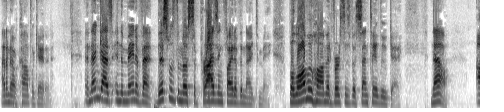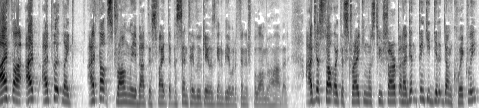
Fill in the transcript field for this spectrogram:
I don't know. Complicated. And then, guys, in the main event, this was the most surprising fight of the night to me Belal Muhammad versus Vicente Luque. Now, I thought, I, I put like I felt strongly about this fight that Vicente Luque was going to be able to finish Belal Muhammad. I just felt like the striking was too sharp, and I didn't think he'd get it done quickly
